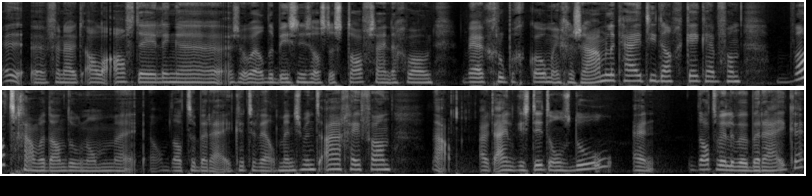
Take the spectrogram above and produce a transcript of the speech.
eh, vanuit alle afdelingen, zowel de business als de staf, zijn er gewoon werkgroepen gekomen in gezamenlijkheid die dan gekeken hebben van wat gaan we dan doen om, uh, om dat te bereiken. Terwijl het management aangeeft van, nou, uiteindelijk is dit ons doel en dat willen we bereiken.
